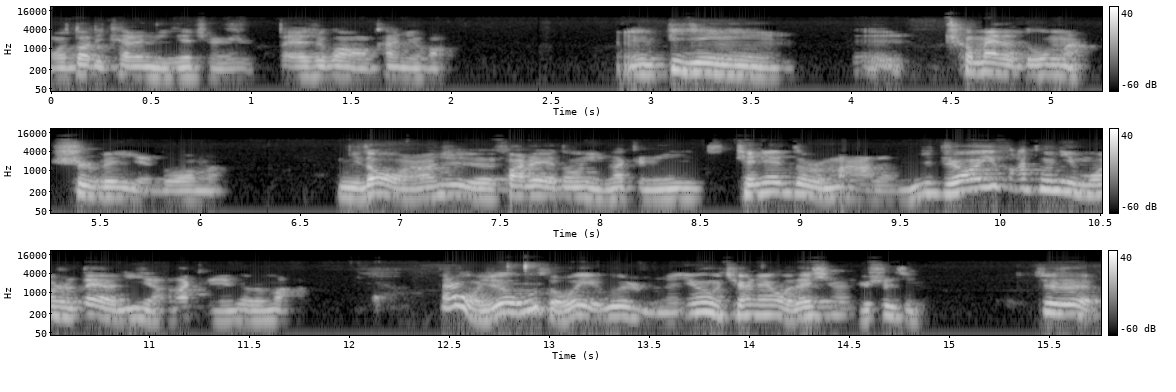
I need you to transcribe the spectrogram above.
我到底开了哪些城市，大家去官网看就好。因为，毕竟呃车卖的多嘛，是非也多嘛。你到网上去发这些东西，那肯定天天都是骂的。你只要一发通缉模式带有理想，那肯定都是骂。但是我觉得无所谓，为什么呢？因为我前两天我在想一个事情，就是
